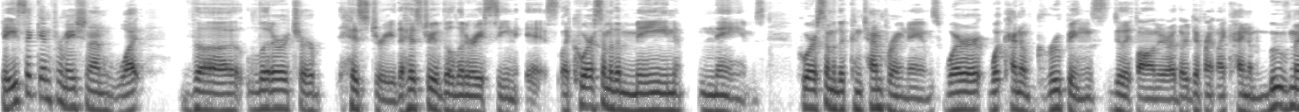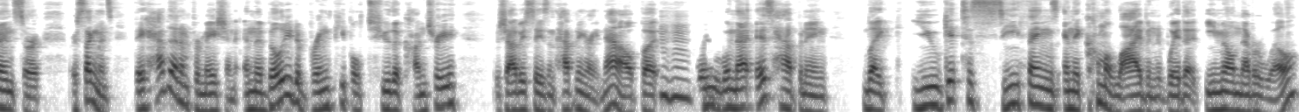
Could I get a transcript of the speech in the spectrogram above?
basic information on what the literature history, the history of the literary scene is, like who are some of the main names, who are some of the contemporary names, where what kind of groupings do they fall under? Are there different like kind of movements or or segments? They have that information and the ability to bring people to the country which obviously isn't happening right now. But mm-hmm. when, when that is happening, like you get to see things and they come alive in a way that email never will.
